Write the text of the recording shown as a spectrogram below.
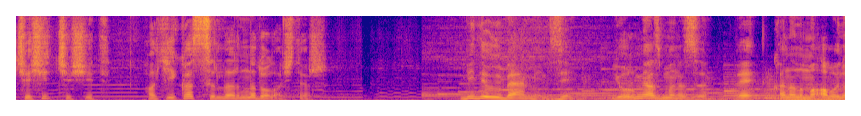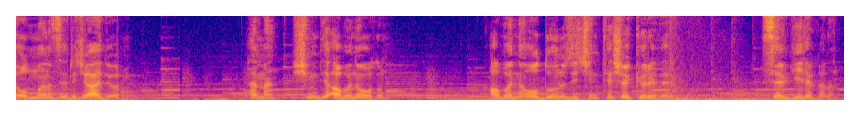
çeşit çeşit hakikat sırlarında dolaştır. Videoyu beğenmenizi, yorum yazmanızı ve kanalıma abone olmanızı rica ediyorum. Hemen şimdi abone olun. Abone olduğunuz için teşekkür ederim. Sevgiyle kalın.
